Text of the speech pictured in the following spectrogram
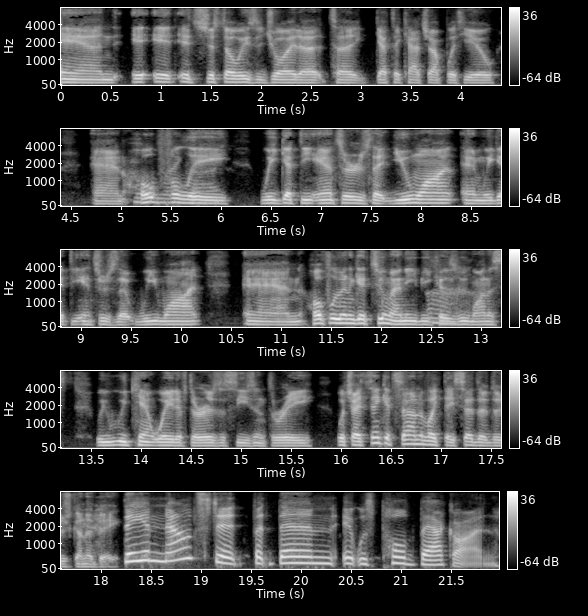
and it, it it's just always a joy to to get to catch up with you, and oh hopefully we get the answers that you want, and we get the answers that we want. And hopefully, we don't get too many because we want to. We we can't wait if there is a season three which I think it sounded like they said that there's going to be. They announced it, but then it was pulled back on.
